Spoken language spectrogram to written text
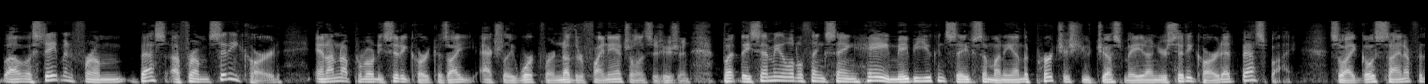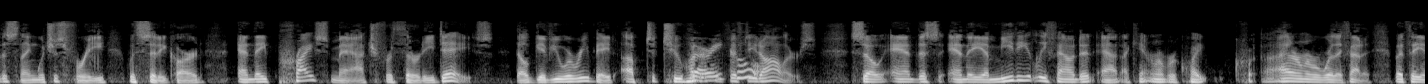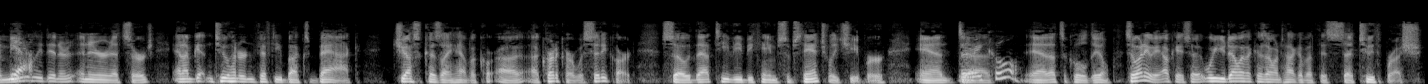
uh, a statement from Best uh, from CitiCard, and I'm not promoting CitiCard because I actually work for another financial institution. But they send me a little thing saying, "Hey, maybe you can save some money on the purchase you just made on your CitiCard at Best Buy." So I go sign up for this thing, which is free with CitiCard, and they price match for 30 days. They'll give you a rebate up to two hundred and fifty dollars. Cool. So and this and they immediately found it at I can't remember quite. I don't remember where they found it, but they immediately did an internet search, and I'm getting 250 bucks back just because I have a, uh, a credit card with CitiCard. So that TV became substantially cheaper, and Very uh, cool. Yeah, that's a cool deal. So anyway, okay, so were you done with it? Because I want to talk about this uh, toothbrush.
